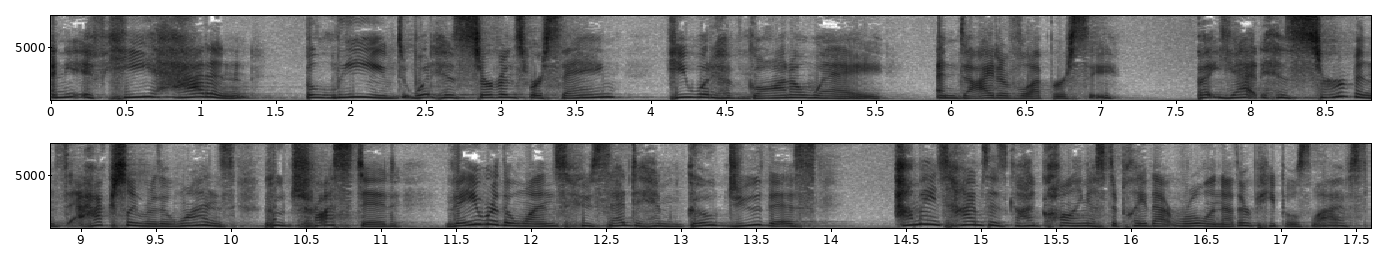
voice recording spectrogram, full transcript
And if he hadn't believed what his servants were saying, he would have gone away and died of leprosy. But yet, his servants actually were the ones who trusted. They were the ones who said to him, Go do this. How many times is God calling us to play that role in other people's lives?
